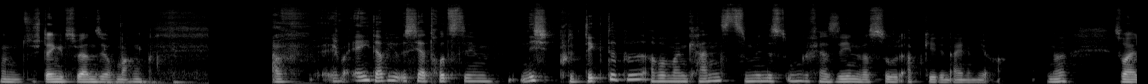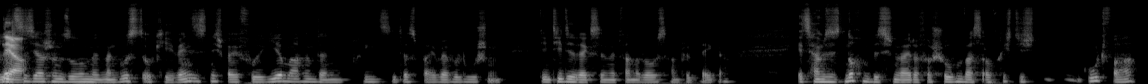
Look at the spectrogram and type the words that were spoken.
Und ich denke, das werden sie auch machen. Auf ich meine, AEW ist ja trotzdem nicht predictable, aber man kann's zumindest ungefähr sehen, was so abgeht in einem Jahr, ne? Es war ja Ja. letztes Jahr schon so, wenn man wusste, okay, wenn sie's nicht bei Full Gear machen, dann bringt sie das bei Revolution, den Titelwechsel mit Thunder Rosa und Baker. Jetzt haben sie's noch 'n bisschen weiter verschoben, was auch richtig gut war.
